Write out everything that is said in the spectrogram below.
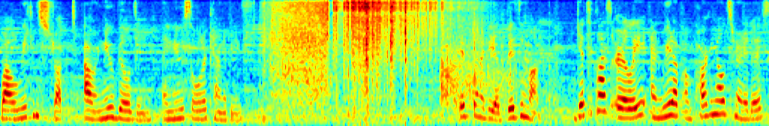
while we construct our new building and new solar canopies. It's gonna be a busy month. Get to class early and read up on parking alternatives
